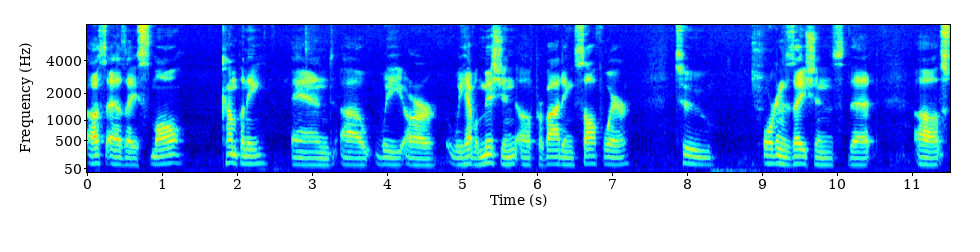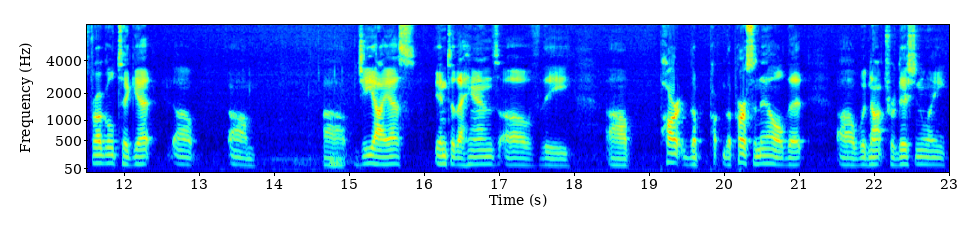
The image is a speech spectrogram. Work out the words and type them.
us as a small company, and uh, we are we have a mission of providing software to organizations that uh, struggle to get uh, um, uh, GIS into the hands of the uh, part the the personnel that uh, would not traditionally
